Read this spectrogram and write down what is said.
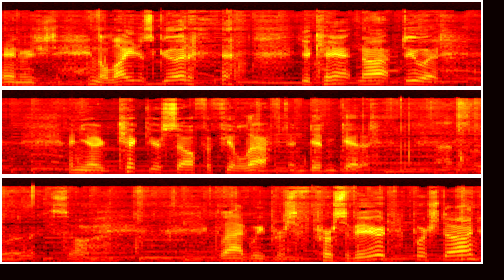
and, we, and the light is good. you can't not do it, and you'd kick yourself if you left and didn't get it. Absolutely. So glad we pers- persevered, pushed on.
